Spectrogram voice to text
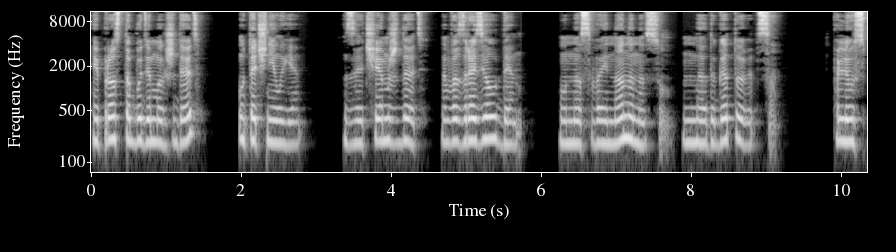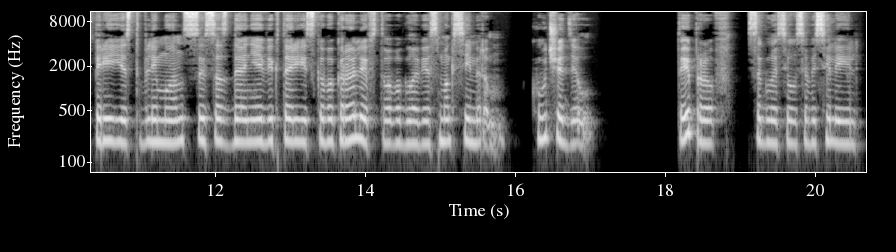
и просто будем их ждать?» – уточнил я. «Зачем ждать?» – возразил Дэн. «У нас война на носу, надо готовиться. Плюс переезд в Лиманс и создание Викторийского королевства во главе с Максимером. Куча дел». «Ты прав», – согласился Василиэль.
